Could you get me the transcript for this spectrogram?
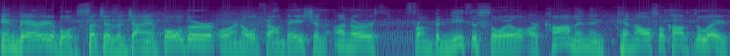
Invariables such as a giant boulder or an old foundation unearthed from beneath the soil are common and can also cause delays.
